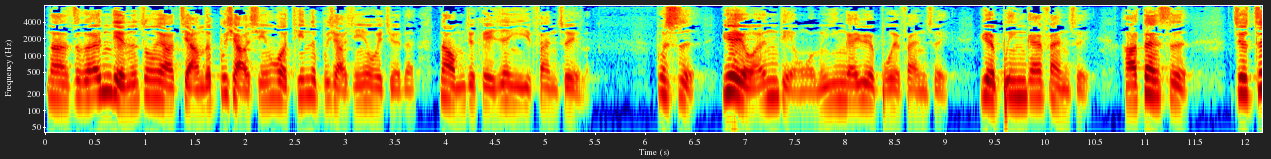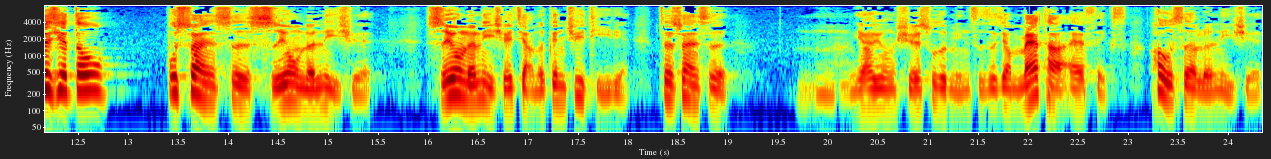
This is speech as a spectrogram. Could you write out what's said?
那这个恩典的重要，讲的不小心或听的不小心，又会觉得，那我们就可以任意犯罪了。不是，越有恩典，我们应该越不会犯罪，越不应该犯罪。啊，但是就这些都不算是实用伦理学。实用伦理学讲的更具体一点，这算是，嗯，要用学术的名词，这叫 meta ethics，后设伦理学，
